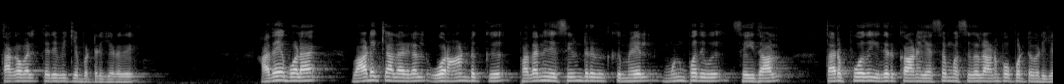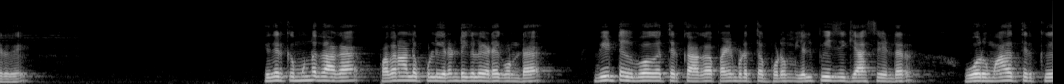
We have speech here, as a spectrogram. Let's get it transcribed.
தகவல் தெரிவிக்கப்பட்டிருக்கிறது. அதேபோல வாடிக்கையாளர்கள் ஓராண்டுக்கு பதினைந்து சிலிண்டர்களுக்கு மேல் முன்பதிவு செய்தால் தற்போது இதற்கான எஸ்எம்எஸ்கள் அனுப்பப்பட்டு வருகிறது. இதற்கு முன்னதாக பதினாலு புள்ளி இரண்டு கிலோ எடை கொண்ட வீட்டு உபயோகத்திற்காக பயன்படுத்தப்படும் எல்பிஜி கேஸ் சிலிண்டர் ஒரு மாதத்திற்கு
